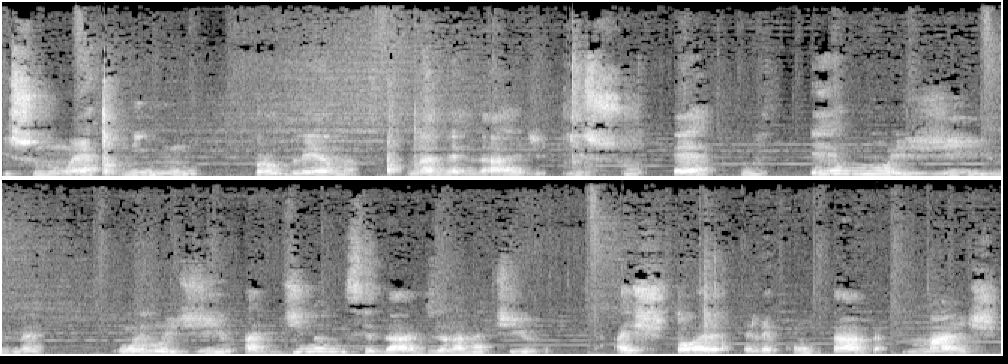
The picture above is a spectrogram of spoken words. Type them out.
isso não é nenhum problema. Na verdade, isso é um elogio, né? um elogio à dinamicidade da narrativa. A história ela é contada mais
